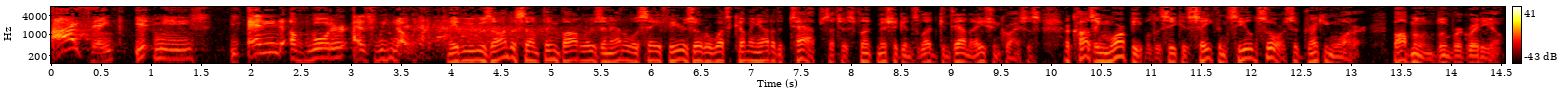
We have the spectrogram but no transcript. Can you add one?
I think it means the end of water as we know it. Maybe he was onto something. Bottlers and analysts say fears over what's coming out of the taps, such as Flint, Michigan's lead contamination crisis, are causing more people to seek a safe and sealed source of drinking water. Bob Moon, Bloomberg Radio.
